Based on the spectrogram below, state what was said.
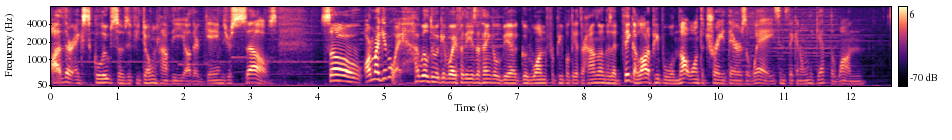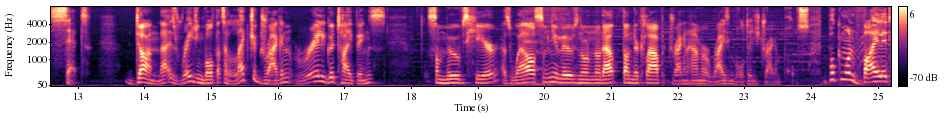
other exclusives if you don't have the other games yourselves. So, or my giveaway. I will do a giveaway for these. I think it'll be a good one for people to get their hands on because I think a lot of people will not want to trade theirs away since they can only get the one set. Done. That is Raging Bolt. That's Electric Dragon. Really good typings some moves here as well. Some new moves, no, no doubt. Thunderclap, Dragon Hammer, Rising Voltage, Dragon Pulse. Pokemon Violet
